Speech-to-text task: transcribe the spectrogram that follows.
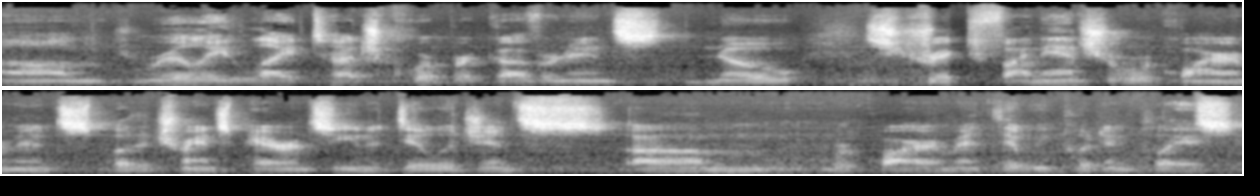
um, really light touch corporate governance, no strict financial requirements, but a transparency and a diligence um, requirement that we put in place.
